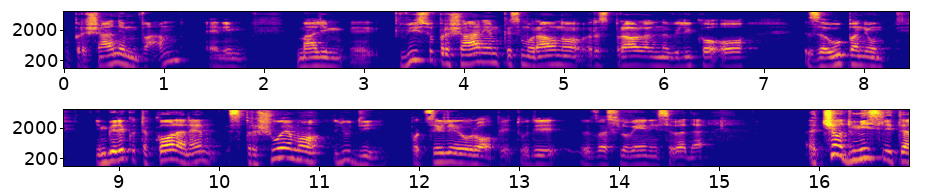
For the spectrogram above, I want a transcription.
vprašanjem vam, enim malim eh, kviz vprašanjem, ki smo ravno razpravljali na veliko o zaupanju. In bi rekel takole, ne, sprašujemo ljudi po celi Evropi, tudi v Sloveniji, seveda. Če odmislite,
